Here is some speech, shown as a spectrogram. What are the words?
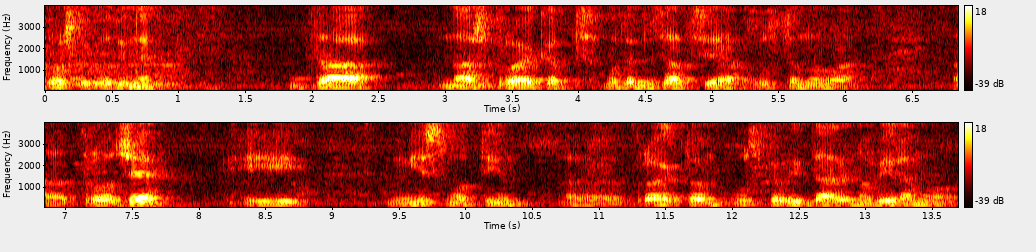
prošle godine, da naš projekat modernizacija ustanova prođe i mi smo tim projektom uspeli da renoviramo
